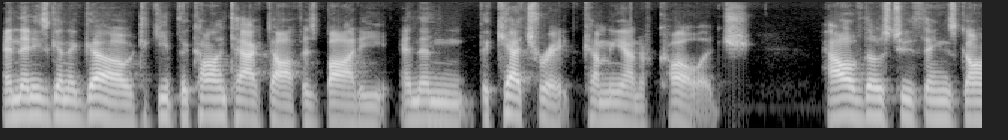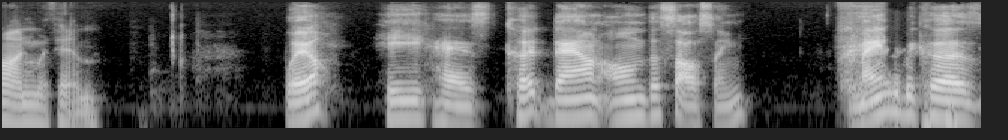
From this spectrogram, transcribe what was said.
and then he's going to go to keep the contact off his body and then the catch rate coming out of college. How have those two things gone with him? Well, he has cut down on the saucing mainly because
